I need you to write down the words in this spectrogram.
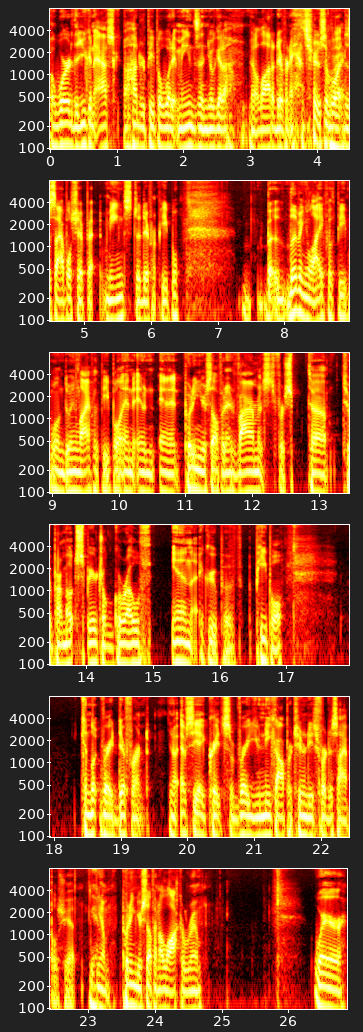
a word that you can ask a hundred people what it means, and you'll get a, a lot of different answers of what discipleship means to different people. But living life with people and doing life with people, and and, and putting yourself in environments for to to promote spiritual growth in a group of people can look very different. You know, FCA creates some very unique opportunities for discipleship. Yeah. You know, putting yourself in a locker room where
